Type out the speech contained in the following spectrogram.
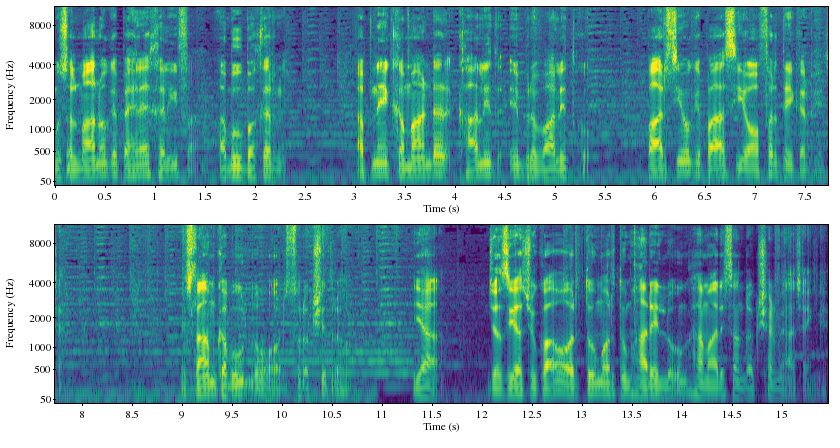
मुसलमानों के पहले खलीफा अबू बकर ने अपने कमांडर खालिद इब्र वालिद को पारसियों के पास ये ऑफ़र देकर भेजा। इस्लाम कबूल लो और सुरक्षित रहो। या, जजिया चुकाओ और तुम और तुम्हारे लोग हमारे संरक्षण में आ जाएँगे।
